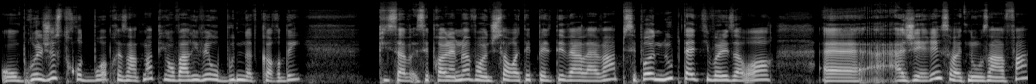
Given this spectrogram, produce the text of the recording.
on brûle juste trop de bois présentement, puis on va arriver au bout de notre cordée, puis ces problèmes-là vont juste avoir été pelletés vers l'avant. Puis c'est pas nous peut-être qui va les avoir euh, à gérer, ça va être nos enfants.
